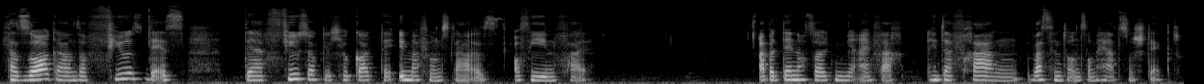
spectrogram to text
Versorger, unser Fürs, der ist der fürsorgliche Gott, der immer für uns da ist. Auf jeden Fall. Aber dennoch sollten wir einfach hinterfragen, was hinter unserem Herzen steckt.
